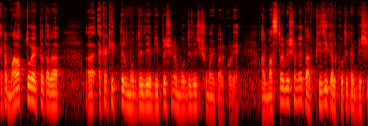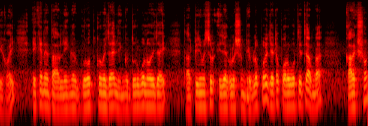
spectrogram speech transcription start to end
একটা মারাত্মক একটা তারা একাকিত্বের মধ্যে দিয়ে ডিপ্রেশনের মধ্যে দিয়ে সময় পার করে। আর মাস্টারবেশনে তার ফিজিক্যাল ক্ষতিটা বেশি হয়। এখানে তার লিঙ্গের গ্রোথ কমে যায়, লিঙ্গ দুর্বল হয়ে যায়, তার প্রিমেচুর এজাগুলেশন ডেভেলপ করে, যেটা পরবর্তীতে আমরা কারেকশন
